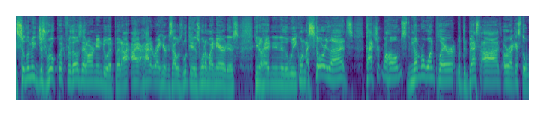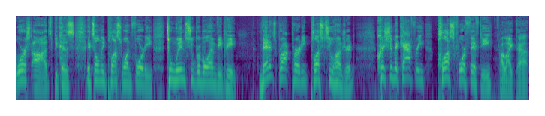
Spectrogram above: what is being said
So let me just real quick for those that aren't into it, but I, I had it right here because I was looking as one of my narratives, you know, heading into the week. One of my storylines: Patrick Mahomes, the number one player with the best odds, or I guess the worst odds, because it's only plus one forty to win Super Bowl MVP. Then it's Brock Purdy plus two hundred, Christian McCaffrey plus four fifty. I like that.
